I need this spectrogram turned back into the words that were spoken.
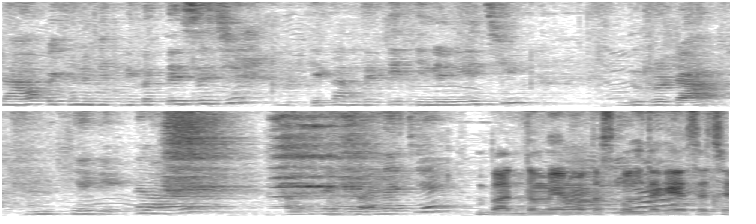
ডাব এখানে বিক্রি করতে এসেছে। এখান থেকে কিনে নিয়েছি। দুটো ডাব আমি খেয়ে দেখতে হবে। জল আছে। মেয়ের মতো স্কুল থেকে এসেছে।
